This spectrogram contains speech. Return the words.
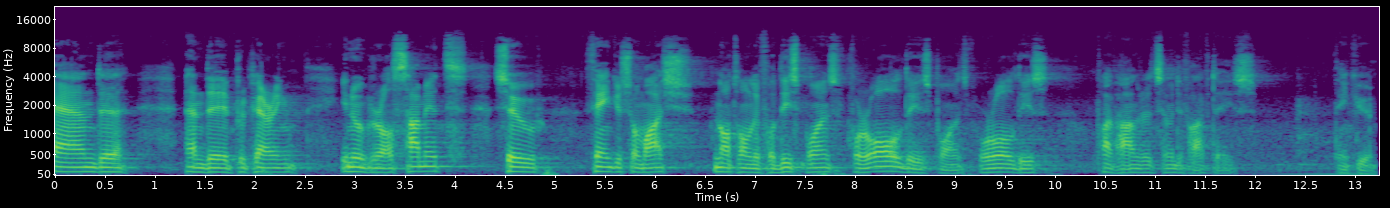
and uh, and preparing inaugural summit. So thank you so much, not only for these points, for all these points, for all these 575 days. Thank you.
